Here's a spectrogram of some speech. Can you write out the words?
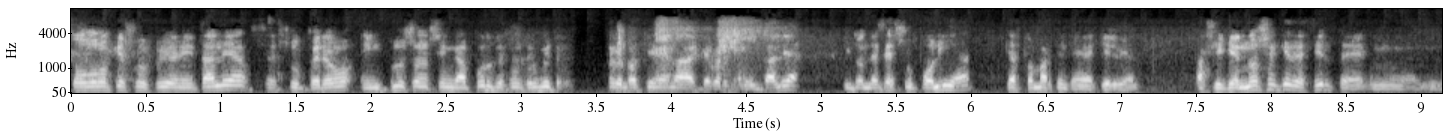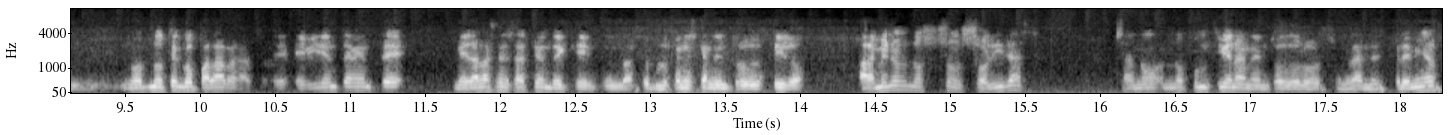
todo lo que sufrió en Italia se superó incluso en Singapur, que es un circuito que no tiene nada que ver con Italia, y donde se suponía que Aston Martin tenía que ir bien. Así que no sé qué decirte, mm, no, no tengo palabras. E, evidentemente me da la sensación de que las evoluciones que han introducido al menos no son sólidas, o sea, no, no funcionan en todos los grandes premios,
